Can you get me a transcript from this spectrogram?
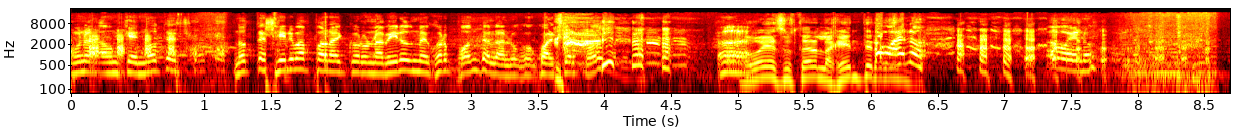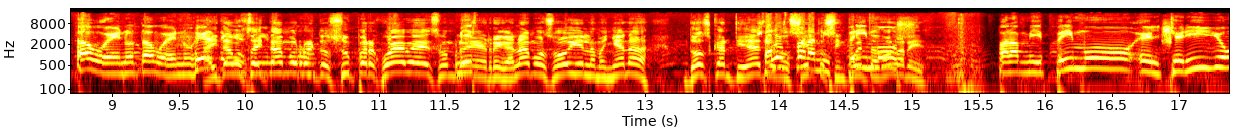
Una, aunque no te, no te sirva para el coronavirus, mejor póntela, loco. Cualquier cosa. No voy a asustar a la gente. Rorrito. Está bueno. Está bueno, está bueno. Ahí estamos, ahí estamos, Rorrito. Super jueves, hombre. Regalamos hoy en la mañana dos cantidades de Saludos para mis 250 primos. dólares. Para mi primo el Cerillo,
